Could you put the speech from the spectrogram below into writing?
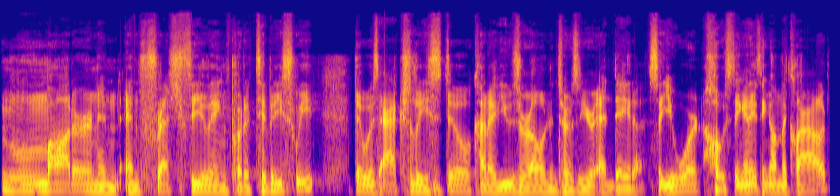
modern and, and fresh feeling productivity suite that was actually still kind of user owned in terms of your end data. So you weren't hosting anything on the cloud.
